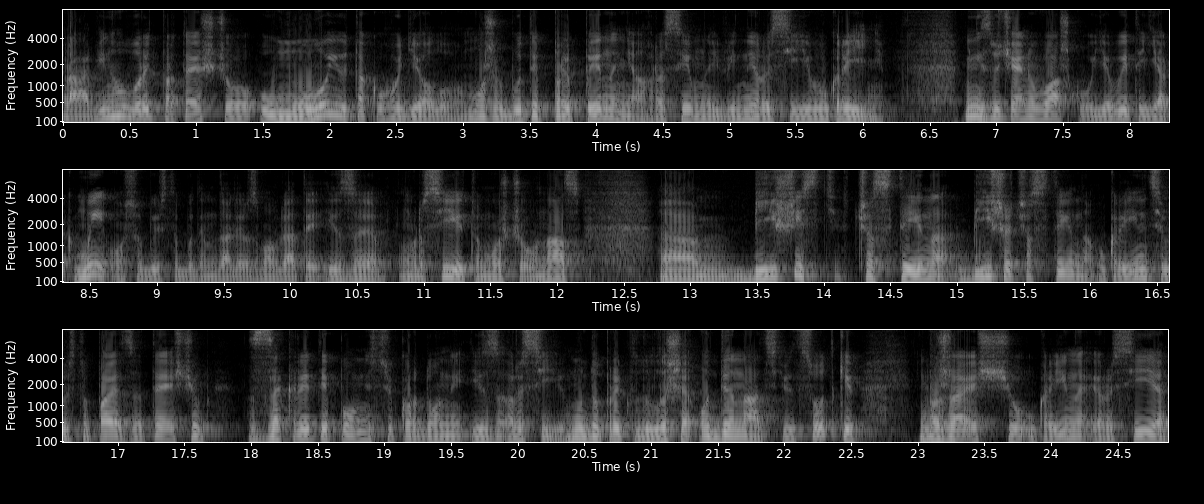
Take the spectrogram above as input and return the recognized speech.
А він говорить про те, що умовою такого діалогу може бути припинення агресивної війни Росії в Україні. Мені звичайно важко уявити, як ми особисто будемо далі розмовляти із Росією, тому що у нас е, більшість частина, більша частина українців виступають за те, щоб закрити повністю кордони із Росією. Ну, до прикладу, лише 11% вважає, що Україна і Росія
